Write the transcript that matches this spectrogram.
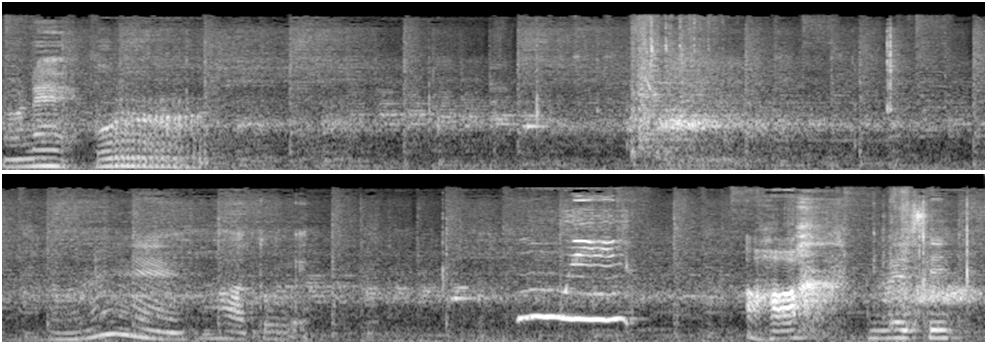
No niin. No niin, tuli. Ui. Aha, no sitten.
